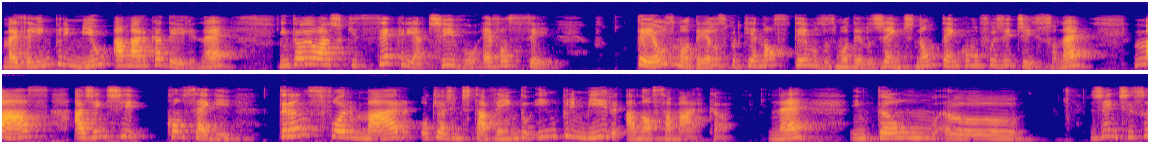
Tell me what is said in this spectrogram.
mas ele imprimiu a marca dele, né? Então eu acho que ser criativo é você ter os modelos, porque nós temos os modelos, gente, não tem como fugir disso, né? Mas a gente consegue transformar o que a gente está vendo e imprimir a nossa marca, né? Então, uh, gente, isso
